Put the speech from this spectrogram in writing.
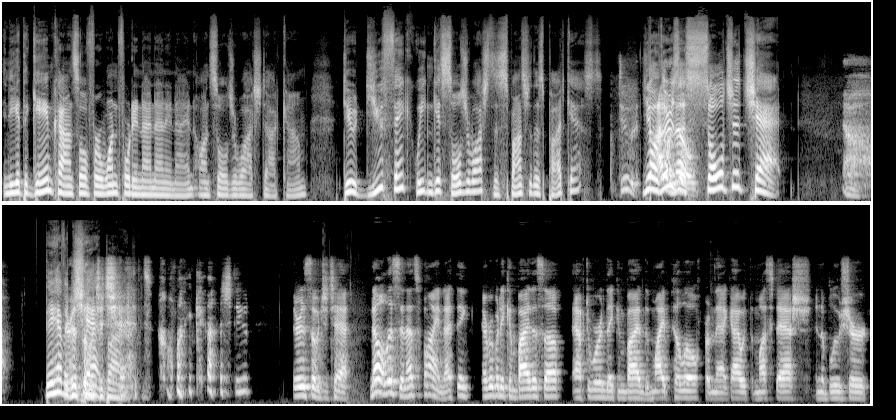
And you get the game console for $149.99 on souljawatch.com. Dude, do you think we can get Soulja Watch to sponsor this podcast? Dude, Yo, there's a. Soulja chat. Oh, They have a chat chat. Oh my gosh, dude. There is Soulja chat. No, listen, that's fine. I think everybody can buy this up. Afterward, they can buy the My Pillow from that guy with the mustache and the blue shirt.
